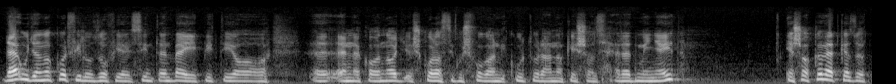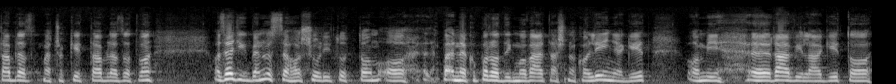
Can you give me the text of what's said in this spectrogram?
de ugyanakkor filozófiai szinten beépíti a, ennek a nagy skolasztikus fogalmi kultúrának és az eredményeit. És a következő táblázat, már csak két táblázat van, az egyikben összehasonlítottam a, ennek a paradigmaváltásnak a lényegét, ami eh, rávilágít a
